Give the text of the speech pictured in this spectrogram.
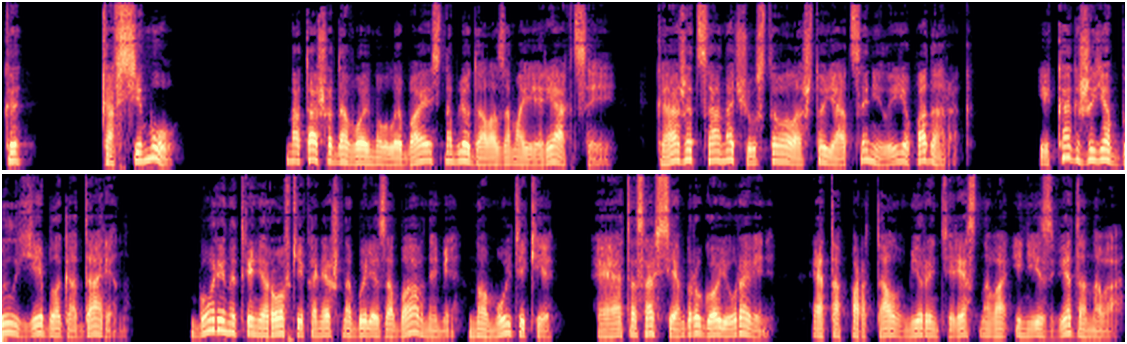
к... ко всему. Наташа, довольно улыбаясь, наблюдала за моей реакцией. Кажется, она чувствовала, что я оценил ее подарок. И как же я был ей благодарен. Борины тренировки, конечно, были забавными, но мультики – это совсем другой уровень. Это портал в мир интересного и неизведанного.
